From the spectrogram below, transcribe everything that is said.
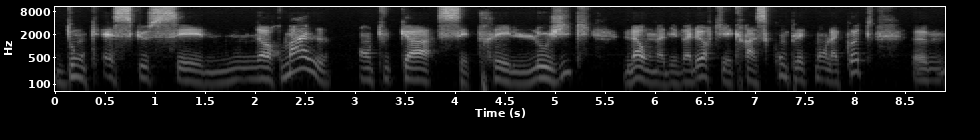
Donc, est-ce que c'est normal? En tout cas, c'est très logique. Là, on a des valeurs qui écrasent complètement la cote. Euh,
